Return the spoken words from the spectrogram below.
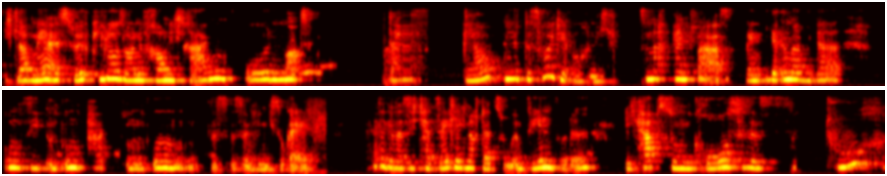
Ich glaube, mehr als 12 Kilo soll eine Frau nicht tragen. Und das glaubt mir, das wollt ihr auch nicht. Es macht keinen Spaß, wenn ihr immer wieder umzieht und umpackt und um. Das ist irgendwie nicht so geil. Das Einzige, was ich tatsächlich noch dazu empfehlen würde, ich habe so ein großes Tuch,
